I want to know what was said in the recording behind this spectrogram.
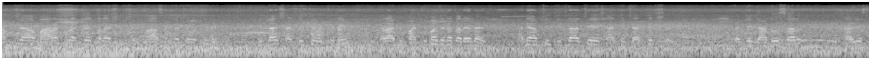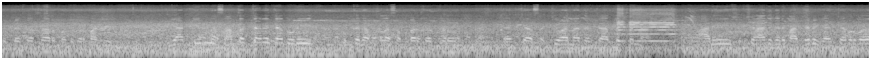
आमच्या महाराष्ट्र राज्य कला शिक्षण महासंघाच्या वतीने जिल्हा शाखेच्या वतीने त्याला आम्ही पाठिंबा देण्यात आलेला आहे. आणि आमचे जिल्ह्याचे शाखेचे अध्यक्ष संजय जाधव सर राजेश सुपेकर सर मधुकर पाटील या टीमनं सातत्याने त्या दोन्ही मुख्याध्यापकाला संपर्क करून त्यांच्या सचिवांना त्यांच्या अध्यक्षांना आणि शिक्षणाधिकारी माध्यमिक यांच्याबरोबर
